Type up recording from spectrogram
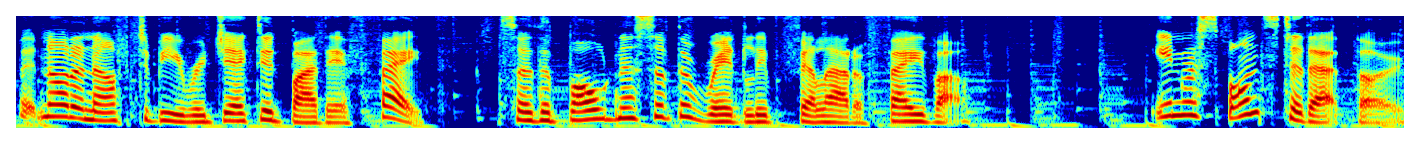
but not enough to be rejected by their faith, so the boldness of the red lip fell out of favour. In response to that, though,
